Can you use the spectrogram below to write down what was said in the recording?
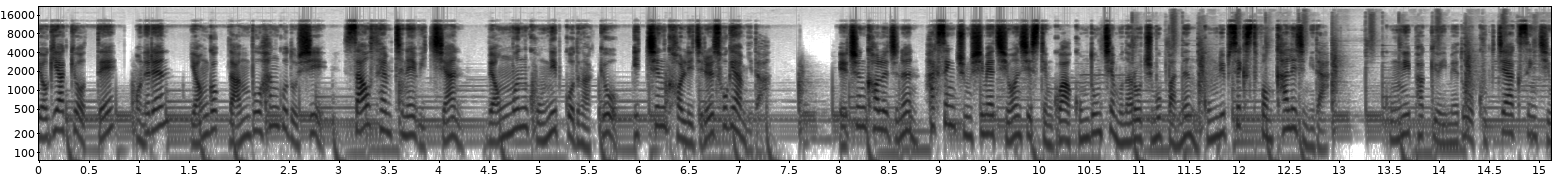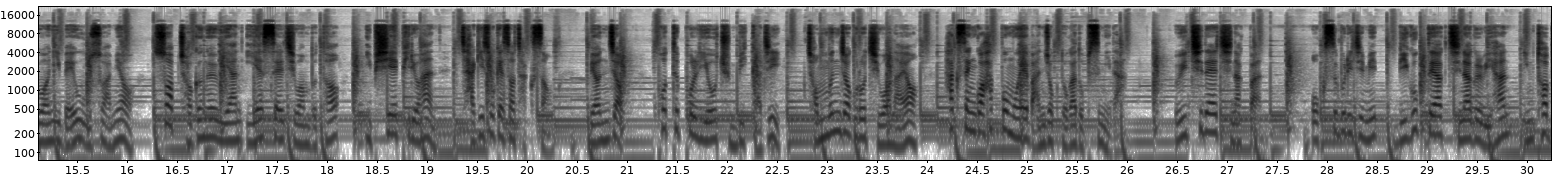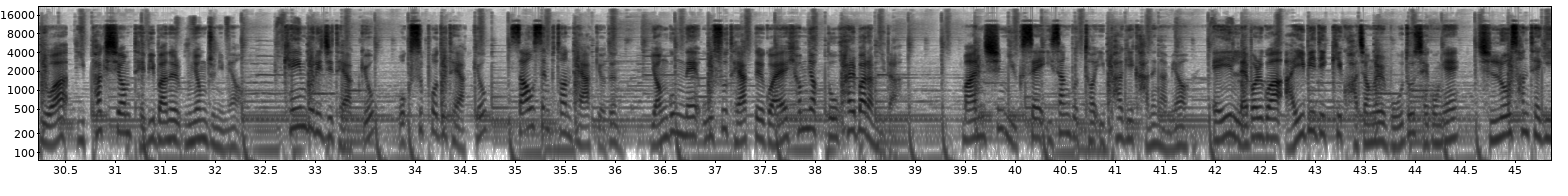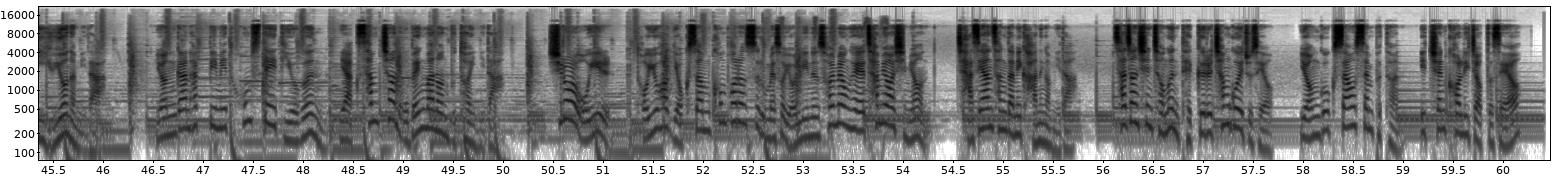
여기 학교 어때? 오늘은 영국 남부 항구 도시 사우스햄튼에 위치한 명문 공립고등학교 이친 컬리지를 소개합니다. 이친 컬리지는 학생 중심의 지원 시스템과 공동체 문화로 주목받는 공립 섹스트폼 칼리지입니다. 공립학교임에도 국제학생 지원이 매우 우수하며 수업 적응을 위한 ESL 지원부터 입시에 필요한 자기소개서 작성, 면접, 포트폴리오 준비까지 전문적으로 지원하여 학생과 학부모의 만족도가 높습니다. 의치대 진학반, 옥스브리지 및 미국 대학 진학을 위한 인터뷰와 입학 시험 대비반을 운영 중이며 케임브리지 대학교, 옥스포드 대학교, 사우샘프턴 대학교 등 영국 내 우수 대학들과의 협력도 활발합니다. 만 16세 이상부터 입학이 가능하며 A 레벨과 IBD키 과정을 모두 제공해 진로 선택이 유연합니다. 연간 학비 및 홈스테이 비용은 약 3,500만 원부터입니다. 7월 5일 더유학 역삼 컨퍼런스 룸에서 열리는 설명회에 참여하시면 자세한 상담이 가능합니다. 사전 신청은 댓글을 참고해 주세요. 영국 사우샘프턴 이첸 컬리지 어떠세요?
